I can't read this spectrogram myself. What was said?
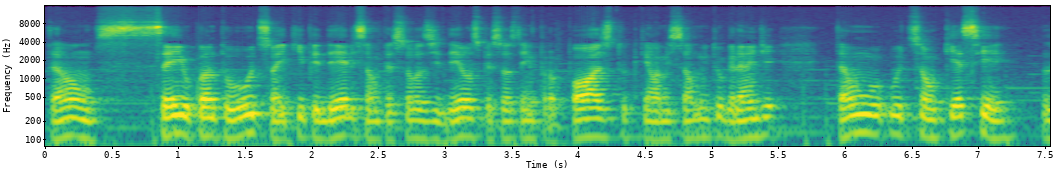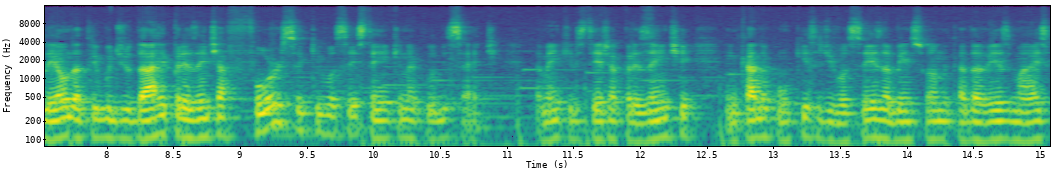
Então, sei o quanto o Hudson, a equipe dele, são pessoas de Deus, pessoas que têm propósito, que têm uma missão muito grande. Então, Hudson, que esse leão da tribo de Judá represente a força que vocês têm aqui na Clube 7. Também que ele esteja presente em cada conquista de vocês, abençoando cada vez mais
